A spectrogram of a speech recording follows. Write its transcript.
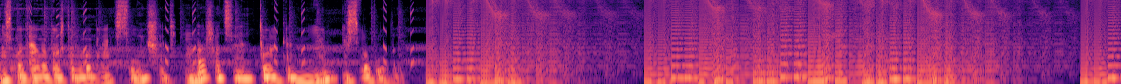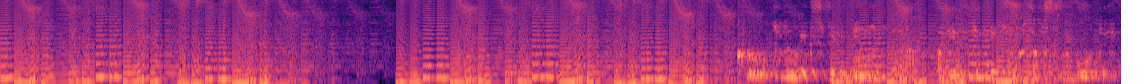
Несмотря на то, что мы могли слышать, наша цель только мир и свобода. крупного эксперимента по ресурсов свободы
